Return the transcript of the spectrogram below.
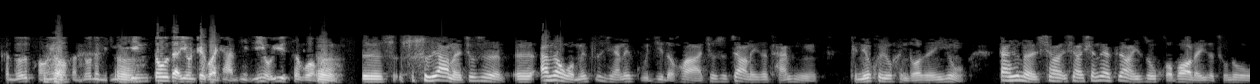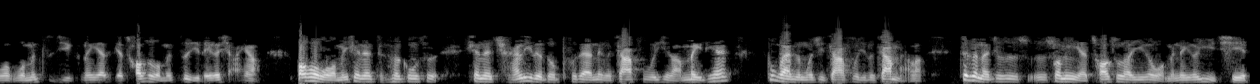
很多的朋友、很多的明星都在用这款产品。你有预测过吗？嗯，呃，是是是这样的，就是呃，按照我们之前的估计的话，就是这样的一个产品肯定会有很多人用。但是呢，像像现在这样一种火爆的一个程度，我我们自己可能也也超出我们自己的一个想象。包括我们现在整个公司现在全力的都扑在那个加服务器上，每天不管怎么去加服务器都加满了。这个呢，就是说明也超出了一个我们的一个预期。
